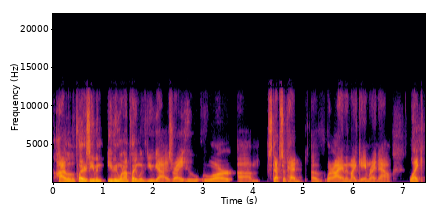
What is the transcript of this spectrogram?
high level players, even even when I'm playing with you guys, right, who who are um, steps ahead of where I am in my game right now, like,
